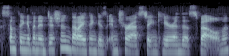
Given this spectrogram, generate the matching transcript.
something of an addition that I think is interesting here in this film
